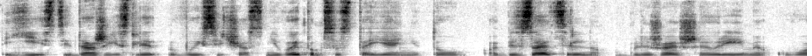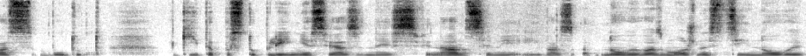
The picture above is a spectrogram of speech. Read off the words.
есть. И даже если вы сейчас не в этом состоянии, то обязательно в ближайшее время у вас будут какие-то поступления, связанные с финансами, и воз, новые возможности, и новые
